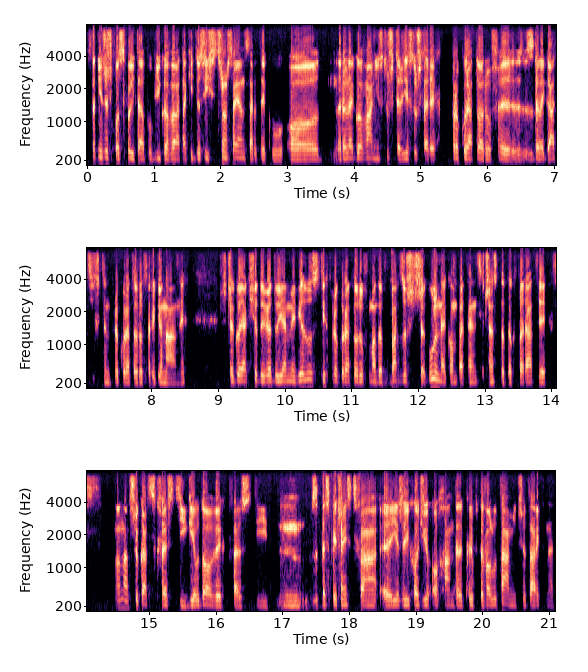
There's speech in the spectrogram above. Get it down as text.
Ostatnio Rzeczpospolita opublikowała taki dosyć wstrząsający artykuł o relegowaniu 144 prokuratorów e, z delegacji, w tym prokuratorów regionalnych, z czego jak się dowiadujemy, wielu z tych prokuratorów ma bardzo szczególne kompetencje, często doktoraty, no na przykład z kwestii giełdowych, kwestii mm, bezpieczeństwa, e, jeżeli chodzi o handel kryptowalutami czy darknet.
